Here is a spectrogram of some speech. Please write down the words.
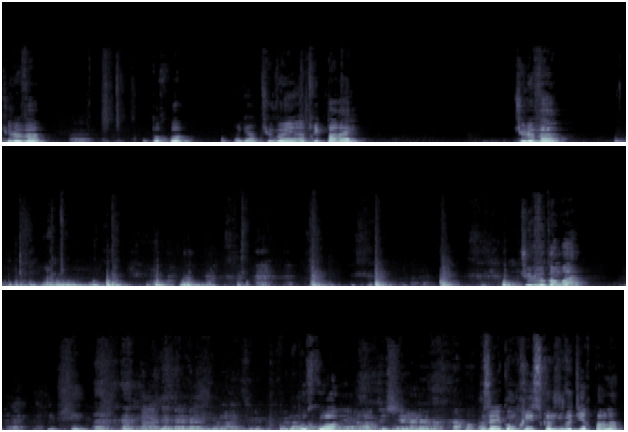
Tu le veux? Pourquoi? Regarde, tu veux un truc pareil? Tu le veux? Tu le veux comme bras Pourquoi Vous avez compris ce que je veux dire par là?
